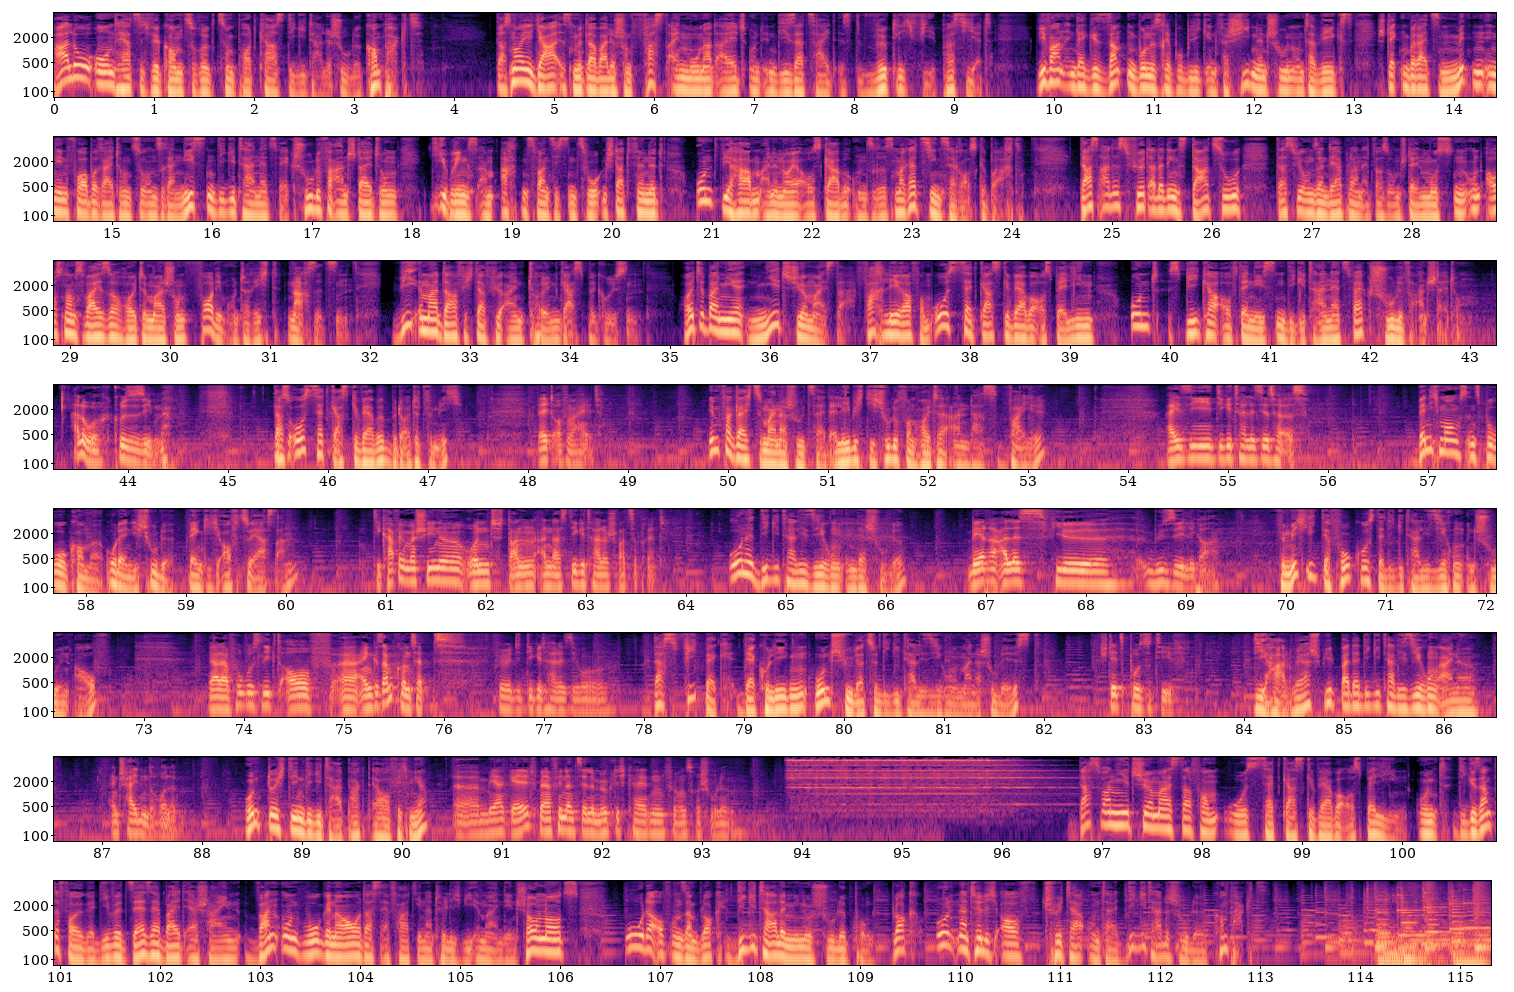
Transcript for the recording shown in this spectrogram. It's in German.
Hallo und herzlich willkommen zurück zum Podcast Digitale Schule Kompakt. Das neue Jahr ist mittlerweile schon fast einen Monat alt und in dieser Zeit ist wirklich viel passiert. Wir waren in der gesamten Bundesrepublik in verschiedenen Schulen unterwegs, stecken bereits mitten in den Vorbereitungen zu unserer nächsten Digitalnetzwerk Schule Veranstaltung, die übrigens am 28.02. stattfindet und wir haben eine neue Ausgabe unseres Magazins herausgebracht. Das alles führt allerdings dazu, dass wir unseren Lehrplan etwas umstellen mussten und ausnahmsweise heute mal schon vor dem Unterricht nachsitzen. Wie immer darf ich dafür einen tollen Gast begrüßen. Heute bei mir Nils Schürmeister, Fachlehrer vom OSZ Gastgewerbe aus Berlin und Speaker auf der nächsten Digitalnetzwerk Schule Veranstaltung. Hallo, grüße Sie. Das OSZ Gastgewerbe bedeutet für mich Weltoffenheit. Im Vergleich zu meiner Schulzeit erlebe ich die Schule von heute anders, weil weil sie digitalisierter ist. Wenn ich morgens ins Büro komme oder in die Schule, denke ich oft zuerst an die Kaffeemaschine und dann an das digitale schwarze Brett. Ohne Digitalisierung in der Schule wäre alles viel mühseliger. Für mich liegt der Fokus der Digitalisierung in Schulen auf. Ja, der Fokus liegt auf äh, ein Gesamtkonzept für die Digitalisierung. Das Feedback der Kollegen und Schüler zur Digitalisierung in meiner Schule ist stets positiv. Die Hardware spielt bei der Digitalisierung eine entscheidende Rolle. Und durch den Digitalpakt erhoffe ich mir äh, mehr Geld, mehr finanzielle Möglichkeiten für unsere Schule. Das war Nils Schirmeister vom OSZ Gastgewerbe aus Berlin. Und die gesamte Folge, die wird sehr, sehr bald erscheinen. Wann und wo genau, das erfahrt ihr natürlich wie immer in den Show Notes oder auf unserem Blog digitale-schule.blog und natürlich auf Twitter unter digitale Schule kompakt. You.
